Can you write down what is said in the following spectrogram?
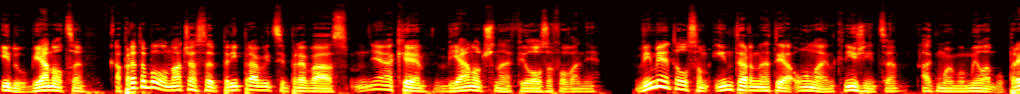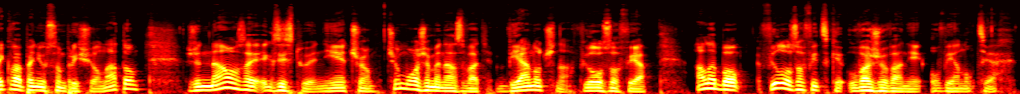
Idú Vianoce a preto bolo na čase pripraviť si pre vás nejaké vianočné filozofovanie. Vymietol som internety a online knižnice a k môjmu milému prekvapeniu som prišiel na to, že naozaj existuje niečo, čo môžeme nazvať vianočná filozofia alebo filozofické uvažovanie o Vianociach.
